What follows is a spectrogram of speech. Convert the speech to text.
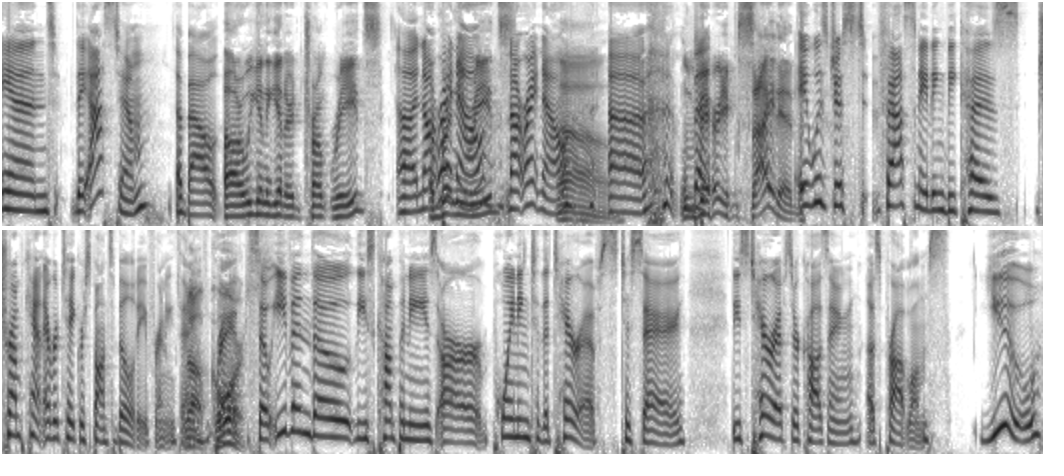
And they asked him about Are we going to get our Trump reads? uh, not Or right now, reads? not right now. Oh. Uh, I'm but- very excited. it was just fascinating because Trump can't ever take responsibility for anything. Of right? course. So even though these companies are pointing to the tariffs to say these tariffs are causing us problems, you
